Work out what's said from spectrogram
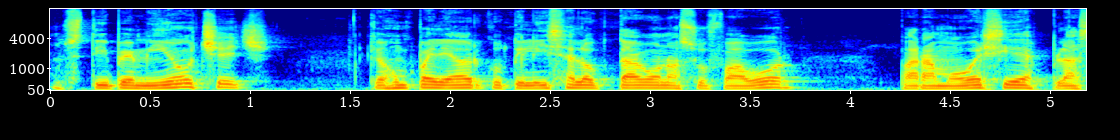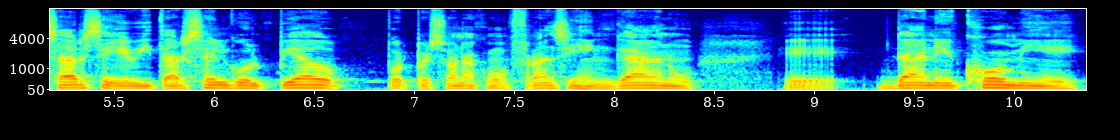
Un Stipe Miocic, que es un peleador que utiliza el octágono a su favor para moverse y desplazarse y evitar ser golpeado por personas como Francis Ngannou, eh, Daniel Cormier.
